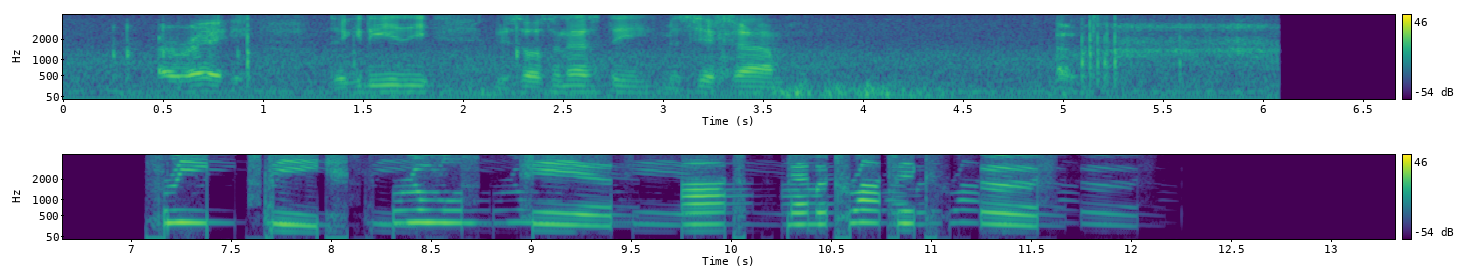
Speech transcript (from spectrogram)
hooray! Take it easy. Christos Anesti, Monsieur Kham, out. Free speech rules here at Democratic Earth.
